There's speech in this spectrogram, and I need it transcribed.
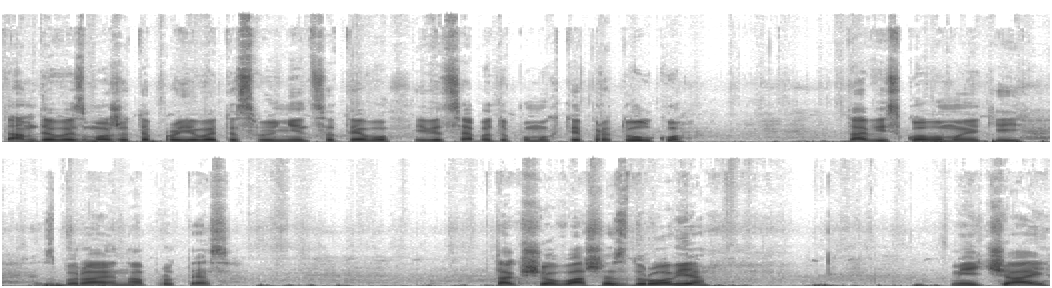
там, де ви зможете проявити свою ініціативу і від себе допомогти притулку та військовому, який збирає на протез. Так що ваше здоров'я, мій чай,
